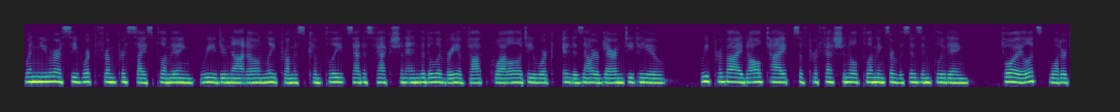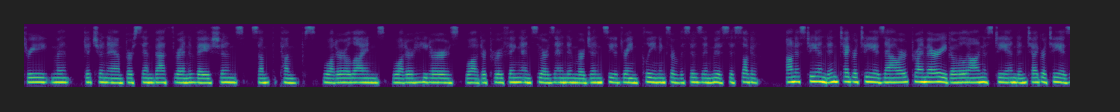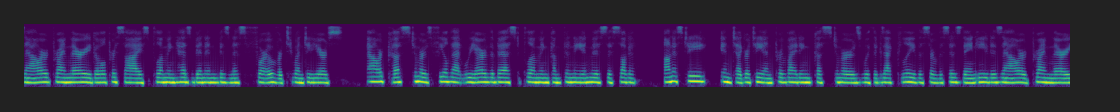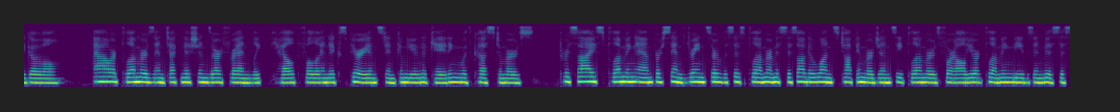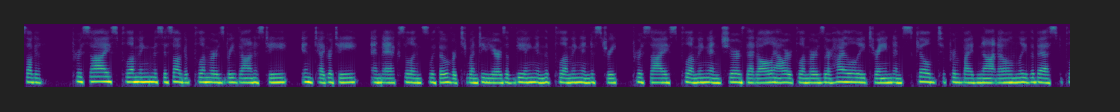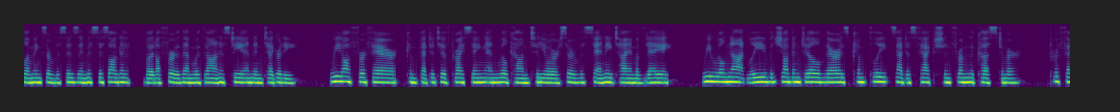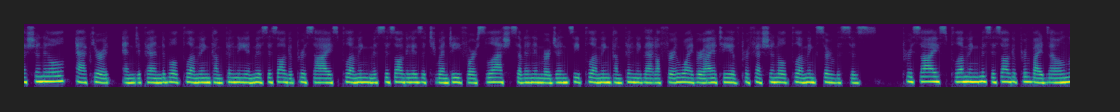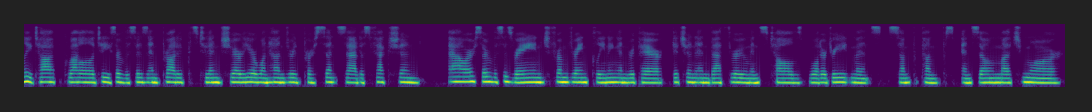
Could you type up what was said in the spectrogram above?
When you receive work from Precise Plumbing, we do not only promise complete satisfaction and the delivery of top quality work, it is our guarantee to you. We provide all types of professional plumbing services, including toilets, water treatment, kitchen ampersand bath renovations, sump pumps, water lines, water heaters, waterproofing and sewers and emergency drain cleaning services in Mississauga. Honesty and integrity is our primary goal. Honesty and integrity is our primary goal. Precise Plumbing has been in business for over 20 years. Our customers feel that we are the best plumbing company in Mississauga. Honesty, integrity, and providing customers with exactly the services they need is our primary goal. Our plumbers and technicians are friendly, helpful, and experienced in communicating with customers. Precise Plumbing Ampersand Drain Services Plumber Mississauga One Stop Emergency Plumbers for all your plumbing needs in Mississauga. Precise Plumbing Mississauga Plumbers breathe honesty, integrity, and excellence with over 20 years of being in the plumbing industry. Precise Plumbing ensures that all our plumbers are highly trained and skilled to provide not only the best plumbing services in Mississauga, but offer them with honesty and integrity. We offer fair, competitive pricing and will come to your service any time of day. We will not leave a job until there is complete satisfaction from the customer. Professional, accurate, and dependable plumbing company in Mississauga. Precise Plumbing Mississauga is a 24 7 emergency plumbing company that offer a wide variety of professional plumbing services. Precise Plumbing Mississauga provides only top quality services and products to ensure your 100% satisfaction. Our services range from drain cleaning and repair, kitchen and bathroom installs, water treatments, sump pumps, and so much more.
